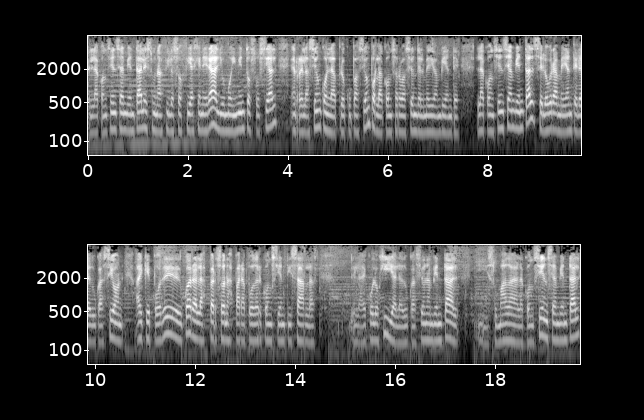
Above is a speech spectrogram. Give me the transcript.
La conciencia ambiental es una filosofía general y un movimiento social en relación con la preocupación por la conservación del medio ambiente. La conciencia ambiental se logra mediante la educación. Hay que poder educar a las personas para poder concientizarlas la ecología, la educación ambiental y sumada a la conciencia ambiental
